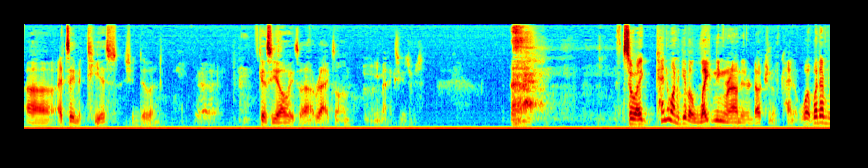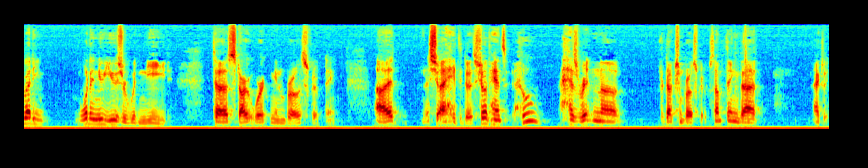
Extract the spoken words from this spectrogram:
Uh, I'd say Matthias should do it because he always uh, rags on Emacs users. so I kind of want to give a lightning round introduction of kind of what, what everybody, what a new user would need to start working in Bro scripting. Uh, I hate to do this. Show of hands, who has written a production Bro script? Something that, actually,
